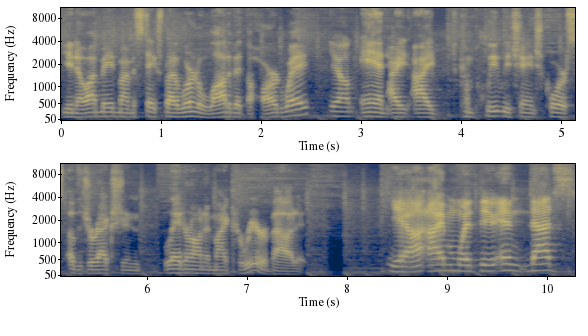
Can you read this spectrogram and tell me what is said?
You know, I made my mistakes, but I learned a lot of it the hard way, yeah. and I, I completely changed course of the direction later on in my career about it. Yeah, I'm with you. And that's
